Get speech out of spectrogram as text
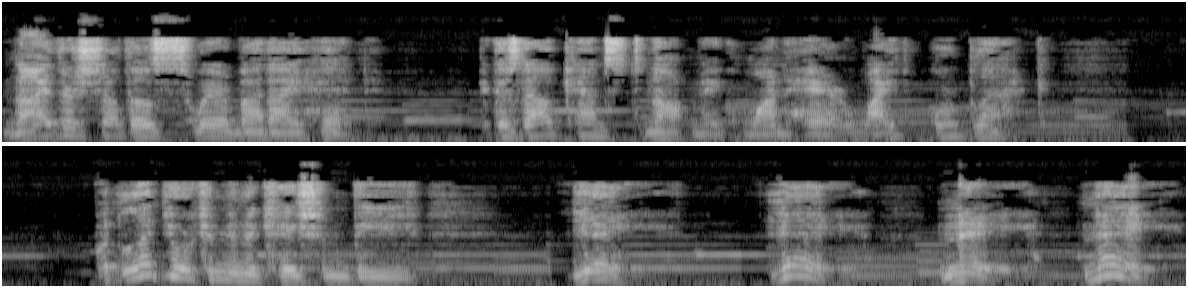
Neither shalt thou swear by thy head, because thou canst not make one hair white or black. But let your communication be yea, yea, nay, nay,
